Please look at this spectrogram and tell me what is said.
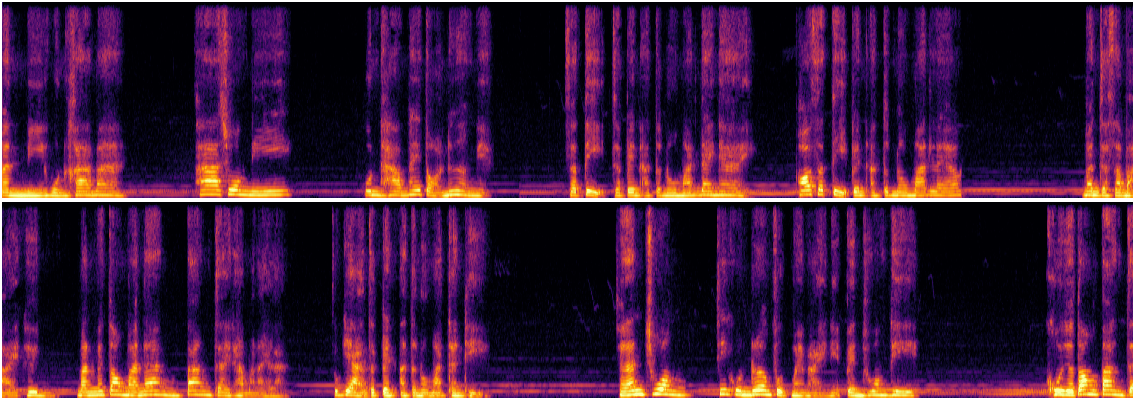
มันมีคุณค่ามาก ถ้าช่วงนี้คุณทำให้ต่อเนื่องเนี่ย สติจะเป็นอัตโนมัติได้ง่าย เพราะสติเป็นอัตโนมัติแล้ว มันจะสบายขึ้น มันไม่ต้องมานั่งตั้งใจทำอะไรละทุกอย่างจะเป็นอัตโนมัติทันที ฉะนั้นช่วงที่คุณเริ่มฝึกใหม่ ๆ เนี่ยเป็นช่วงที่ คุณจะต้องตั้งใจ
